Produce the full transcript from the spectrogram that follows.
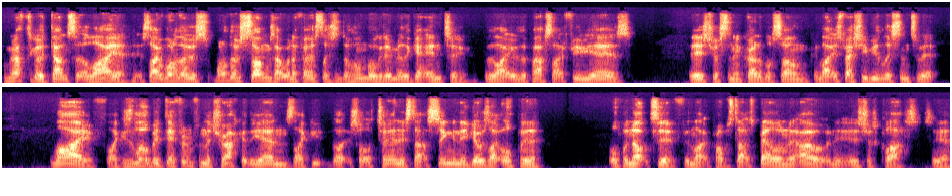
I'm gonna have to go dance at a liar. It's like one of those one of those songs that when I first listened to Humbug, I didn't really get into. But like over the past like few years, it is just an incredible song. And like especially if you listen to it live, like it's a little bit different from the track at the ends. Like it like sort of Turner starts singing, he goes like up a up an octave and like probably starts bellowing it out, and it is just class. So yeah,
